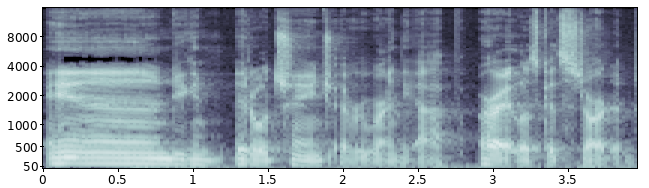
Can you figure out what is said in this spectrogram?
and you can it'll change everywhere in the app. All right, let's get started.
